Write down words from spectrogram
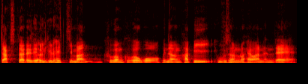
짝수달에 열기로 했지만 그건 그거고 그냥 합의 우선으로 해왔는데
